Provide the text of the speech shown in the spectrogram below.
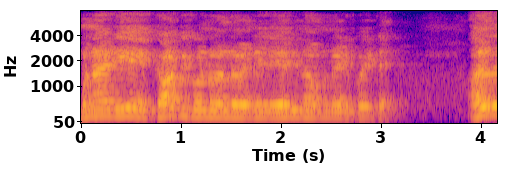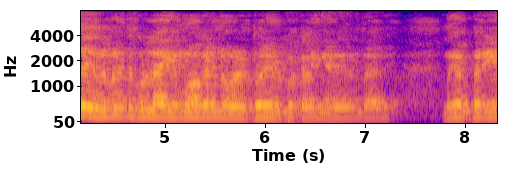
முன்னாடியே காப்பி கொண்டு வந்த வண்டியில் ஏறி நான் முன்னாடி போயிட்டேன். அது விபத்துக்குள்ளாகி மோகன் ஒரு தொழில்நுட்ப கலைஞர் இருந்தார். மிகப்பெரிய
